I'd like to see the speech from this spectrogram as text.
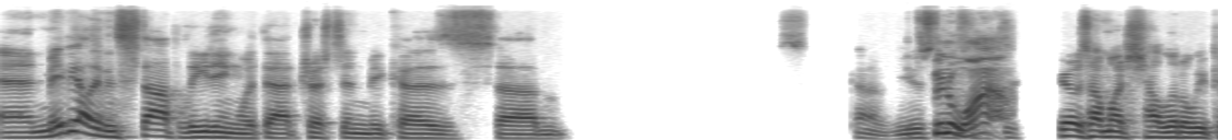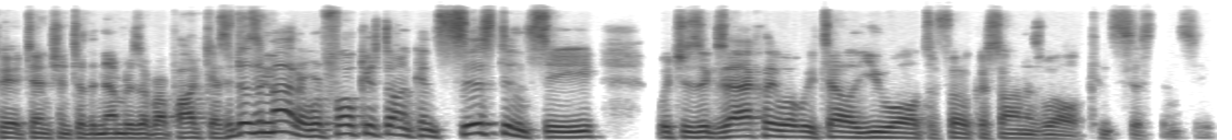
And maybe I'll even stop leading with that, Tristan, because um, it's kind of used. It's been a while shows how much how little we pay attention to the numbers of our podcast. It doesn't matter. We're focused on consistency, which is exactly what we tell you all to focus on as well. Consistency.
